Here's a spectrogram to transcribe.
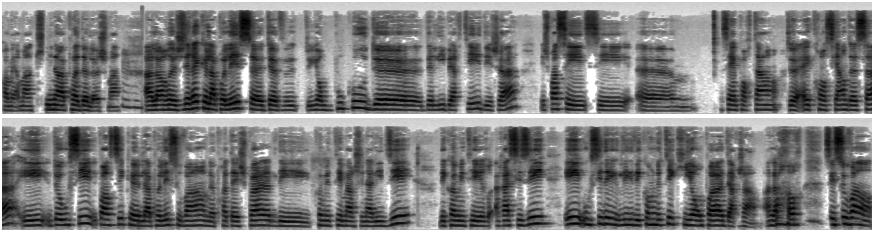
premièrement, qui n'a pas de logement. Mm-hmm. Alors, euh, je dirais que la police, euh, ils ont beaucoup de, de liberté déjà, et je pense que c'est euh, c'est important d'être conscient de ça et de aussi penser que la police souvent ne protège pas les communautés marginalisées, les communautés racisées et aussi les, les, communautés qui n'ont pas d'argent. Alors, c'est souvent,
